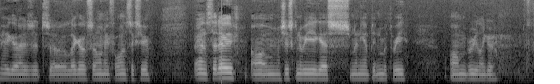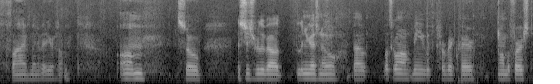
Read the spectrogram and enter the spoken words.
Hey guys, it's uh, Lego 784116 here, and today, um, it's just gonna be, I guess, mini update number three, um, really like a five minute video or something, um, so, it's just really about letting you guys know about what's going on with me with, for Brick Fair, um, but first,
